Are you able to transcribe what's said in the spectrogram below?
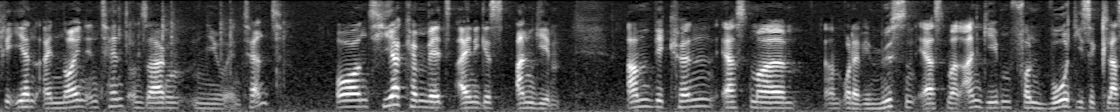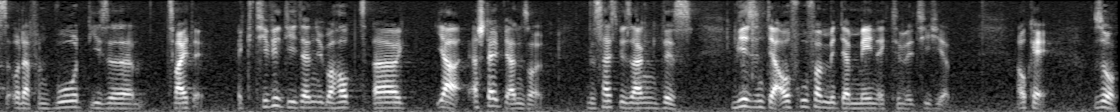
kreieren einen neuen Intent und sagen New Intent und hier können wir jetzt einiges angeben. Ähm, wir können erstmal ähm, oder wir müssen erstmal angeben, von wo diese Klasse oder von wo diese zweite Activity denn überhaupt äh, ja, erstellt werden soll. Das heißt, wir sagen this. Wir sind der Aufrufer mit der Main Activity hier. Okay, so.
